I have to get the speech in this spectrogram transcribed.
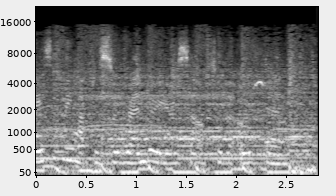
basically have to surrender yourself to the ocean.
